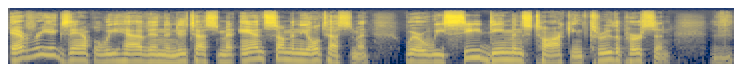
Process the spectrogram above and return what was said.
Every example we have in the New Testament and some in the Old Testament where we see demons talking through the person, th-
